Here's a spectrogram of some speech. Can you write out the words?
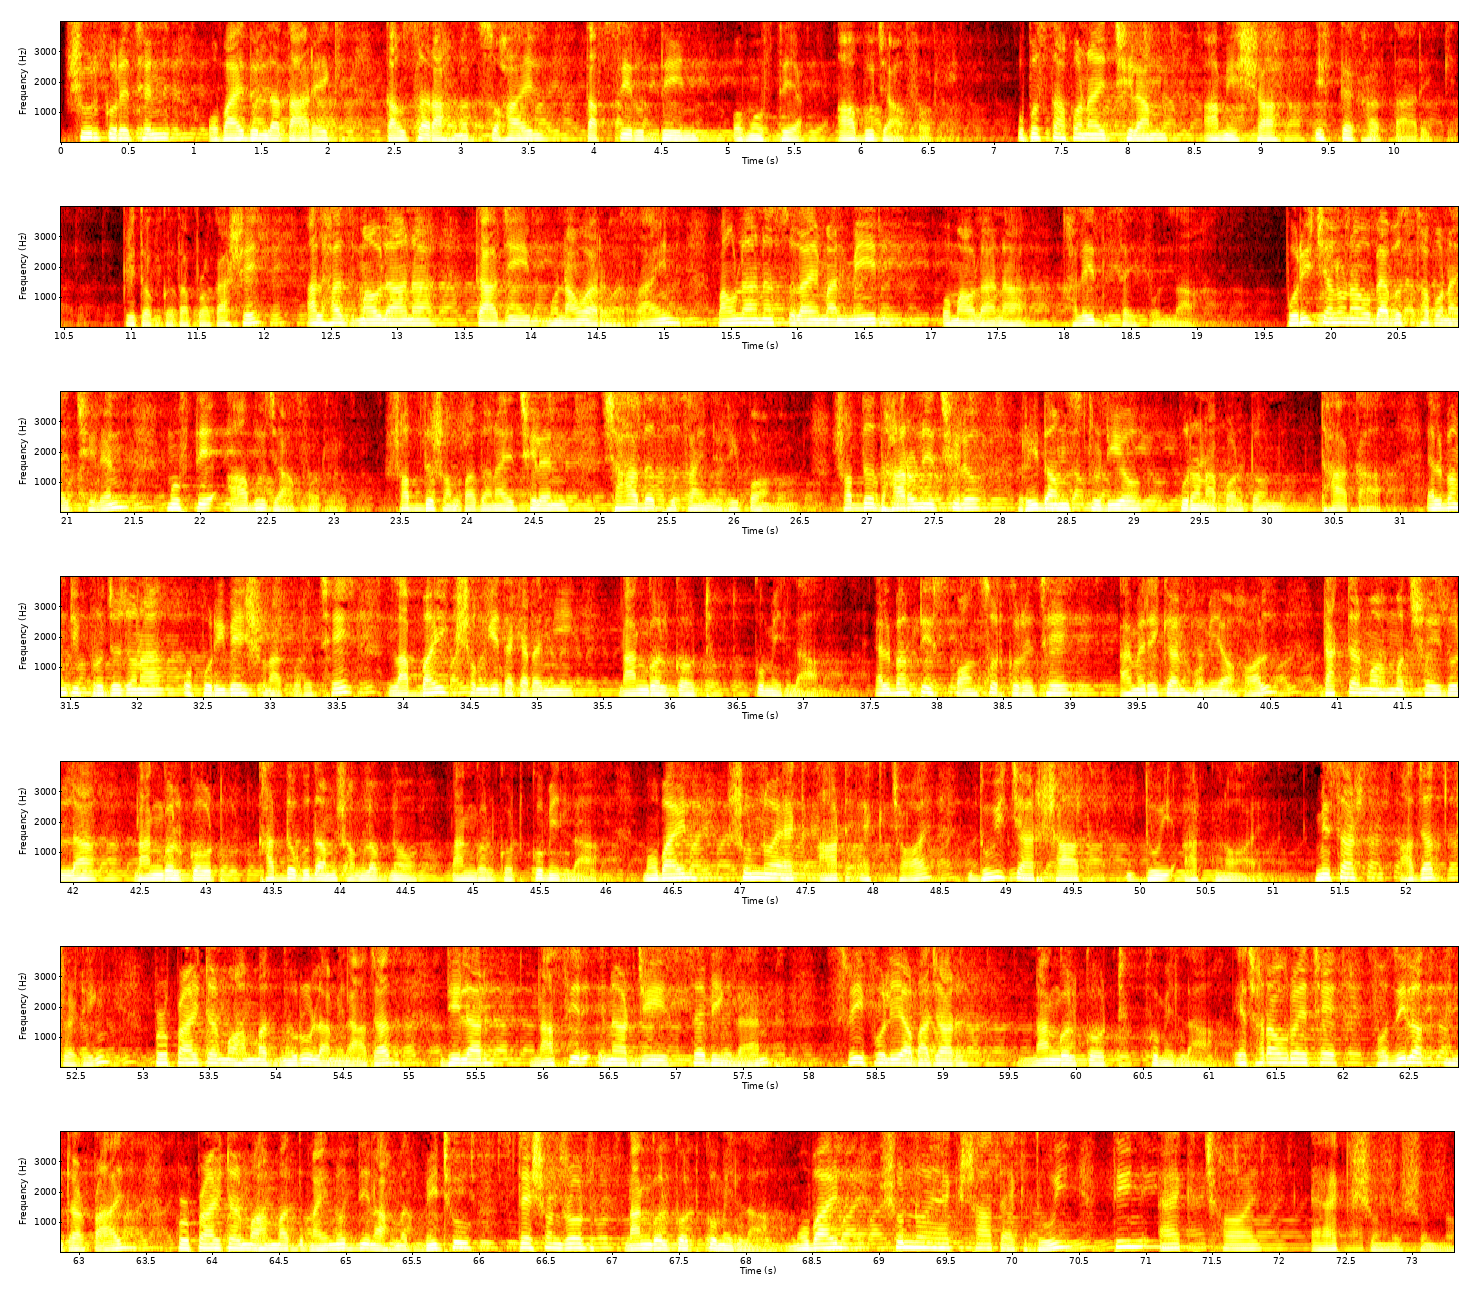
সুর করেছেন ওবায়দুল্লাহ তারেক, কাউসার আহমদ সোহাইল তাফসির উদ্দিন ও মুফতি আবু জাফর। উপস্থাপনায় ছিলাম আমি শাহ ইফতেখার তারেক। কৃতজ্ঞতা প্রকাশে আলহাজ মাওলানা কাজী মুনাওয়ার হোসাইন, মাওলানা সুলাইমান মীর ও মাওলানা খালিদ সাইফুল্লাহ। পরিচালনা ও ব্যবস্থাপনায় ছিলেন মুফতি আবু জাফর। শব্দ সম্পাদনায় ছিলেন শাহাদত হুসাইন রিপন। শব্দ ধারণে ছিল রিদম স্টুডিও, পুরানা পল্টন, ঢাকা। অ্যালবামটি প্রযোজনা ও পরিবেশনা করেছে লাভবাহিক সংগীত একাডেমি, নাঙ্গলকোট, কুমিল্লা। অ্যালবামটি স্পন্সর করেছে American homeo hall, doctor Mohammad Shahidullah, Nangalkot, খাদ্যগুদাম সংলগ্ন নাঙ্গলকোট, কুমিল্লা। মোবাইল শূন্য এক আট এক ছয় দুই চার সাত দুই আট নয়। Messrs Azad trading, proprietor Mohammad Nurul Amin Azad, dealer Nasir energy saving lamp, Shriphaliya বাজার, নাঙ্গলকোট, কুমিল্লা। এছাড়াও রয়েছে Fazilat enterprise, proprietor Mohammad Mainuddin Ahmad Mithu, station road, Nangalkot, Comilla. Mobile শূন্য এক সাত এক দুই তিন এক ছয় এক শূন্য শূন্য।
